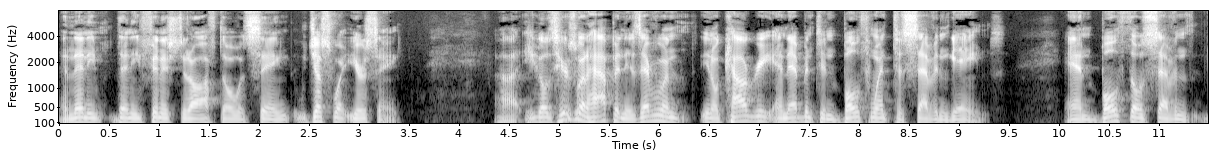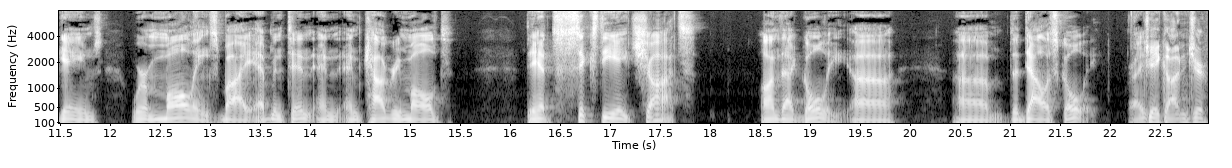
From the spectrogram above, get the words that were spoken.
And then he then he finished it off though with saying just what you're saying. Uh, he goes, "Here's what happened: is everyone, you know, Calgary and Edmonton both went to seven games, and both those seven games were maulings by Edmonton, and and Calgary mauled. They had 68 shots on that goalie, uh, um, the Dallas goalie, right? Jake Oettinger.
